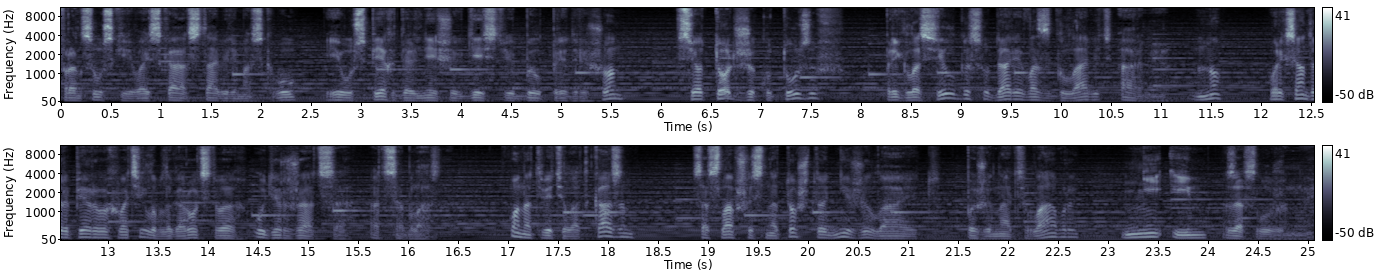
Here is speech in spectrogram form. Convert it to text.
французские войска оставили Москву и успех дальнейших действий был предрешен, все тот же Кутузов пригласил государя возглавить армию. Но у Александра I хватило благородства удержаться от соблазна. Он ответил отказом, сославшись на то, что не желает пожинать лавры, не им заслуженные.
